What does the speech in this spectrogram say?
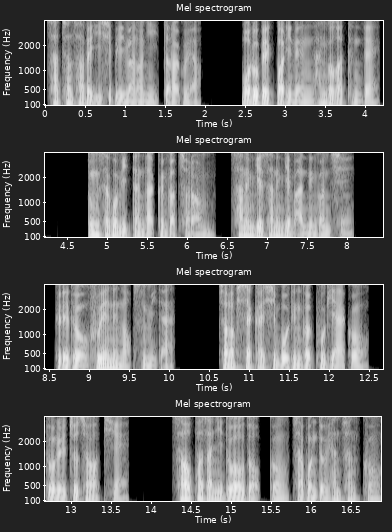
4,421만원이 있더라고요. 월 500벌이는 한 것 같은데 똥 사고 밑단 닦은 것처럼 사는 게 사는 게 맞는 건지 그래도 후회는 없습니다. 전업 시작할 시 모든 걸 포기하고 돈을 쫓아왔기에 사업하자니 노하우도 없고 자본도 현찮고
